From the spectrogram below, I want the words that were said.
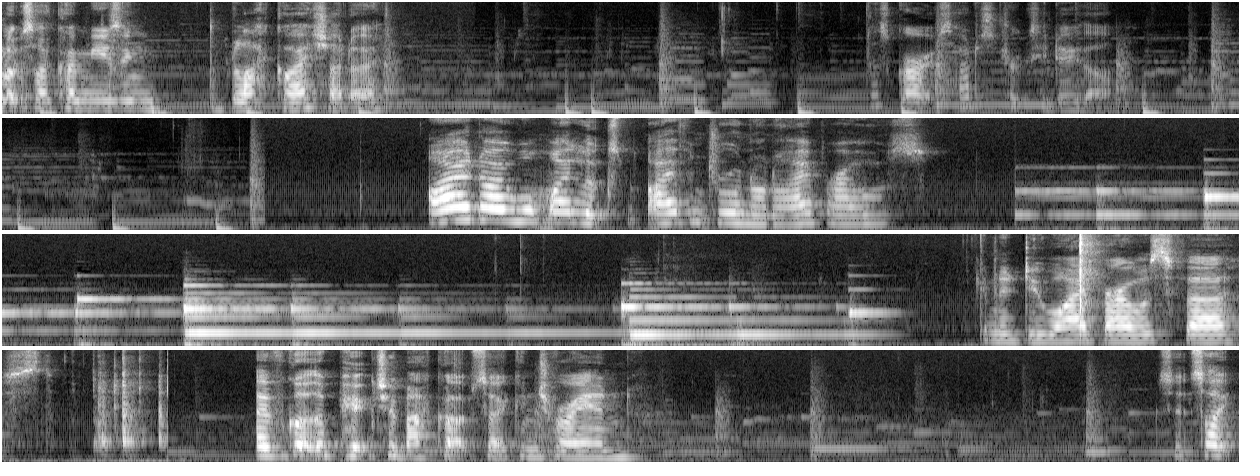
looks like I'm using the black eyeshadow. That's gross. How does Trixie do that? I know what my looks. I haven't drawn on eyebrows. Gonna do eyebrows first. I've got the picture back up so I can try and... So it's like...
